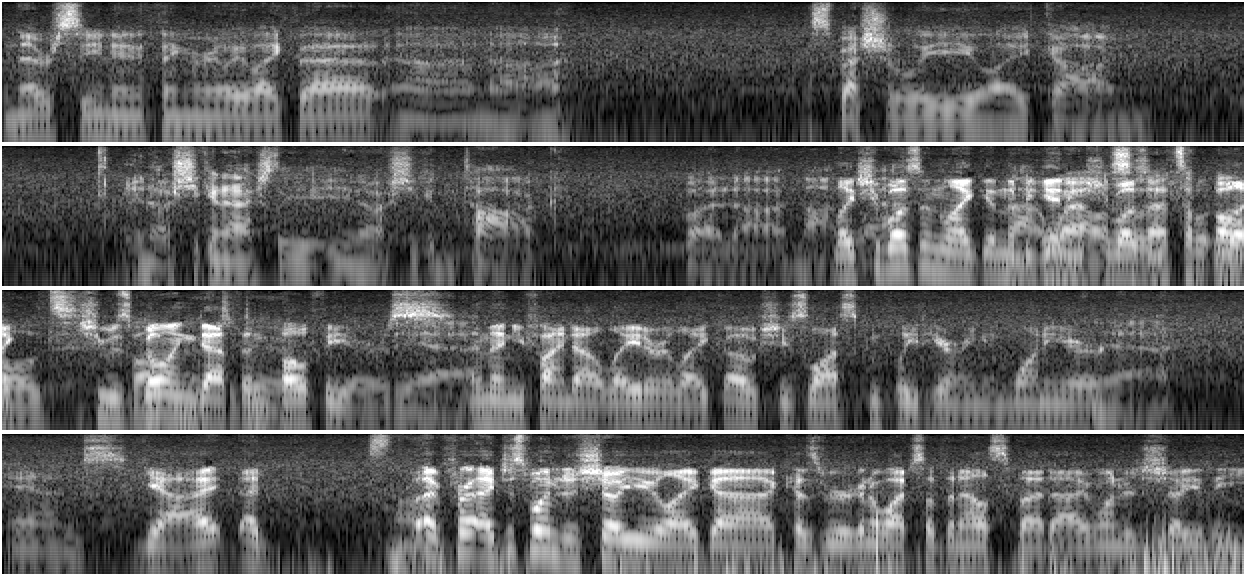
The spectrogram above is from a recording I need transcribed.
never seen anything really like that, and uh, especially like um, you know she can actually you know she can talk. But uh, not like she wasn't like in the Not beginning. well, she wasn't that's a bold, like she was bold going deaf in do. both ears. Yeah. and then you find out later like oh she's lost complete hearing in one ear. Yeah. and yeah, I. I I, I just wanted to show you, like, because we were going to watch something else, but I wanted to show you the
